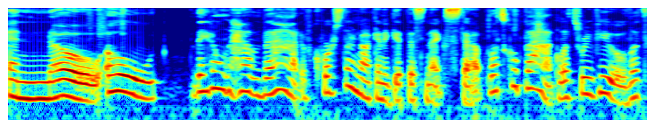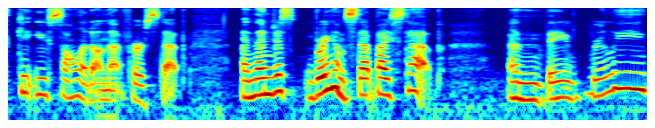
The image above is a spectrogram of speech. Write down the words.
and know, oh, they don't have that. Of course, they're not going to get this next step. Let's go back. Let's review. Let's get you solid on that first step and then just bring them step by step. And they really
